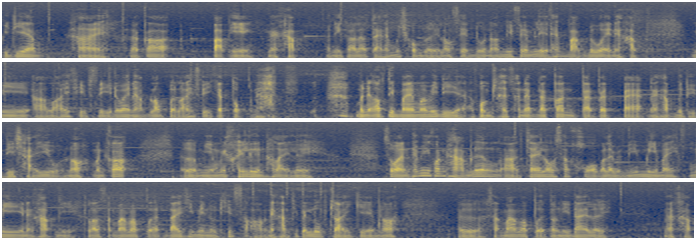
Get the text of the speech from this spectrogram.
medium high แล้วก็ปรับเองนะครับ อันนี้ก็แล้วแต่ท่านผู้ชมเลยลองเซตดูเนาะมีเฟรมเรทให้ปรับด้วยนะครับมีอ่าร้อยสิบสี่ด้วยนะครับ ลองเปิดร้อยสี่กระตุกนะครับ มันออ t ติ i ม e มาไม่ดีอะ ผมใช้ Snapdragon 888 นะครับ มือถือที่ใช้อยู่เนาะ มันก็เออยังไม่ค่อยลื่นเท่าไหร่เลย ส่วนถ้ามีคนถามเรื่องอ่าไจโรสโคปอะไรแบบนี้มีไหม มีนะครับนี่ เราสามารถมาเปิดได้ที่เมนูที่ 2 นะครับ ที่เป็นรูปจอยเกมเนาะ เออ สามารถมาเปิดตรงนี้ได้เลยนะครับ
